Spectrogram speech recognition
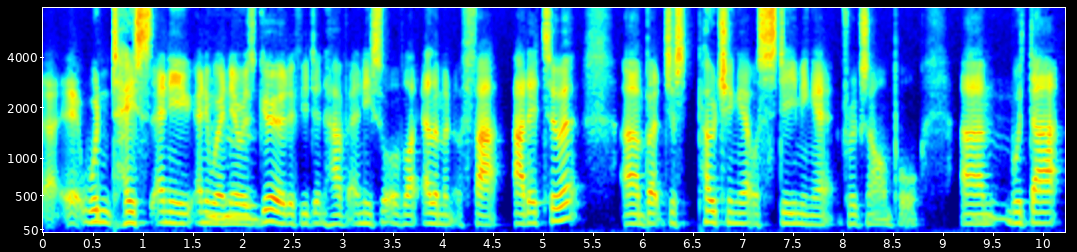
uh, it wouldn't taste any anywhere near as good if you didn't have any sort of like element of fat added to it. Um, but just poaching it or steaming it, for example, um, would that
